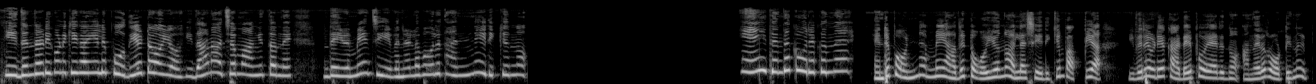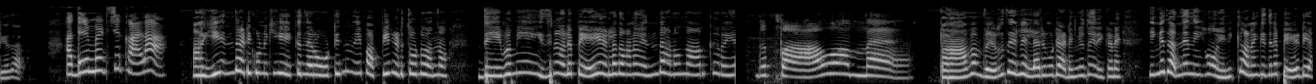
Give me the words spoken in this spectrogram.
ഇതെന്താടി കുണിക്ക് കയ്യിൽ പുതിയ ടോയോ? ഇതാണ് അച്ഛൻ വാങ്ങി തന്നെ. ദൈവമേ ജീവനുള്ള പോലെ തന്നെ ഇരിക്കുന്നു. ഏ ഇതെന്താ കുരക്കുന്നേ? എന്റെ പൊന്നമ്മേ അത് ടോയൊന്നും അല്ല. ശരിക്കും പപ്പിയാ. ഇവരെവിടെയോ കടയിൽ പോയായിരുന്നു. അന്നേരം റോട്ടിൽ നിന്ന് കിട്ടിയതാ അയ്യ എന്താടി കുണിക്ക് കേൾക്കുന്ന? റോട്ടിൽ നിന്ന് നീ പപ്പീനെ എടുത്തോണ്ട് വന്നോ? ദൈവമേ ഇതിനോലെ പേയുള്ളതാണോ? പേ ഉള്ളതാണോ എന്താണോ എന്ന് ആർക്കറിയാം. പാവം വെറുതെ അല്ലേ എല്ലാരും കൂടി അടങ്ങി നിൽക്കണേ? ഇങ്ങ് തന്നെ നീ ഹോ എനിക്കാണെങ്കിൽ ഇതിനെ പേടിയാ.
